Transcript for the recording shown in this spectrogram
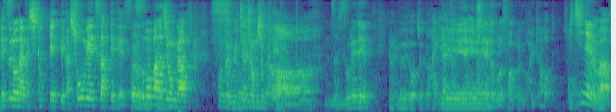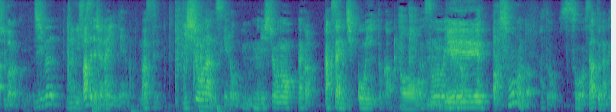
別のなんか仕掛けっていうか照明使っててそのバージョンが本当にめちゃめちゃ面白くて。それでムードちょっと入りたいなって、えー。1年の頃はサークルとか入ってなかったの？1年はしばらく。自分何早稲田じゃないんでまあ早稲田立正なんですけど、ん。立正のなんか学祭の実行委員とかそういうの、えー、あそうなんだ。あとそうです。ねあとなんか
